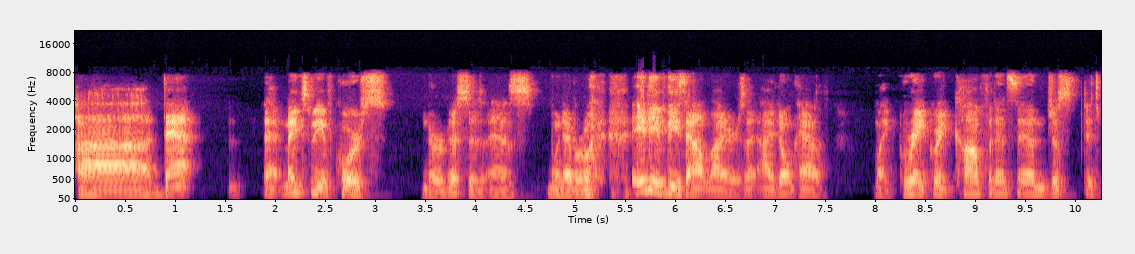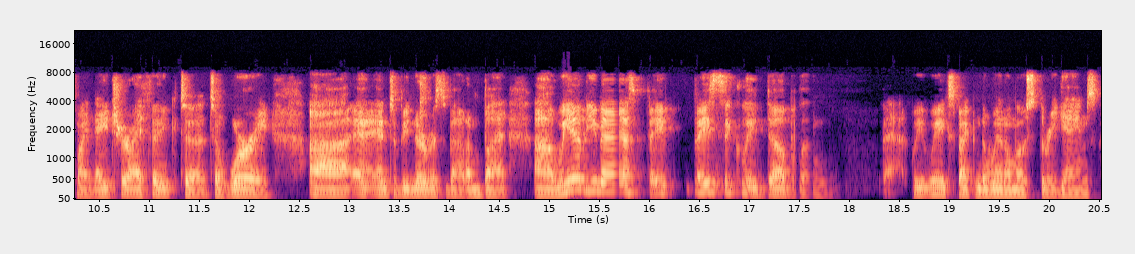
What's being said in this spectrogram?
uh, that that makes me, of course, nervous as, as whenever any of these outliers. I, I don't have like great great confidence in. Just it's my nature i think to to worry uh, and, and, to be nervous about them but uh, we have umass ba- basically doubling that. We, we expect them to win almost three games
